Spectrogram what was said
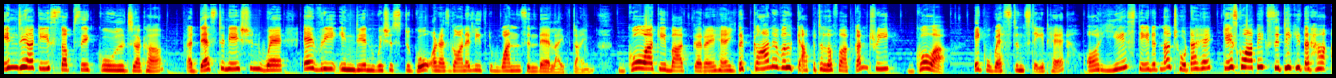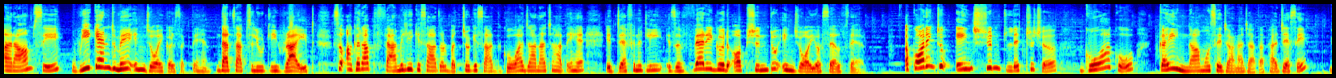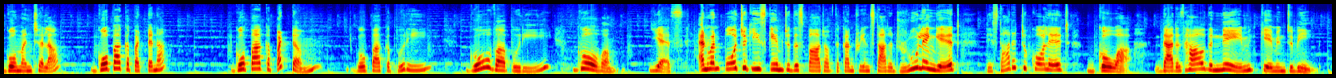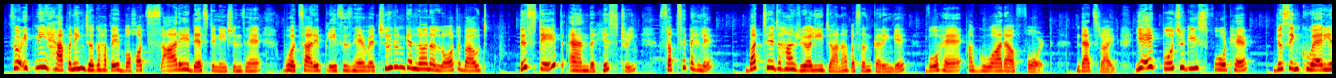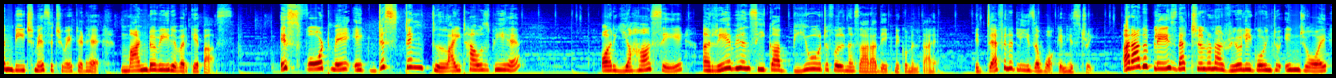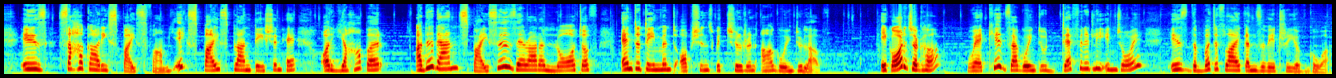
India की सबसे cool जगह a destination where every Indian wishes to go or has gone at least once in their lifetime. Goa की बात कर रहे हैं the carnival capital of our country, Goa एक वेस्टर्न स्टेट है और ये स्टेट इतना छोटा है कि इसको आप एक सिटी की तरह आराम से वीकेंड में एंजॉय कर सकते हैं। दैट्स एब्सोल्युटली राइट सो अगर आप फैमिली के साथ और बच्चों के साथ गोवा जाना चाहते हैं it definitely is a very good option to enjoy yourself there according to ancient literature Goa को कई नामों से जाना जाता था, जैसे Gomanchala Gopakapattana Gopakapattam Gopakapuri, Govapuri, Govam. Yes, and when Portuguese came to this part of the country and started ruling it, they started to call it Goa. That is how the name came into being. So so, इतनी happening जगह पे बहुत सारे destinations हैं बहुत सारे places हैं where children can learn a lot about this state and the history सबसे पहले बच्चे जहाँ रियली जाना पसंद करेंगे, वो है अगुआरा फोर्ट दैट्स राइट ये एक पोर्चुगीज फोर्ट है, जो सिंक्वेरियम बीच में सिचुएटेड है मांडवी रिवर के पास. इस फोर्ट में एक डिस्टिंक्ट लाइट हाउस भी है, और यहाँ से अरेबियन सी का ब्यूटिफुल नज़ारा देखने को मिलता है. It definitely is a walk in history Another place that children are really going to enjoy is Sahakari Spice Farm. ये एक spice plantation है और यहाँ पर other than spices there are a lot of entertainment options which children are going to love. एक और जगह where kids are going to definitely enjoy is the Butterfly Conservatory of Goa.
